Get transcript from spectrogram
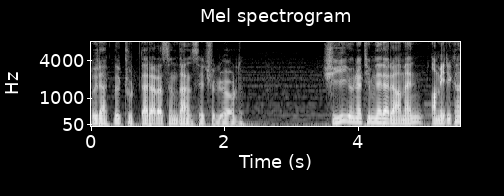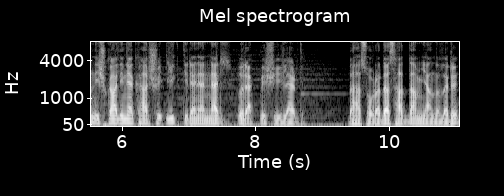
Iraklı Kürtler arasından seçiliyordu. Şii yönetimlere rağmen Amerikan işgaline karşı ilk direnenler Iraklı Şiilerdi. Daha sonra da Saddam yanlıları,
